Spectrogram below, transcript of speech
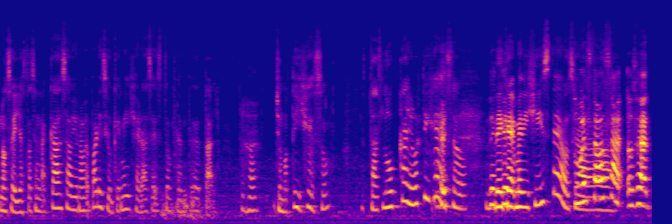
no sé, ya estás en la casa, oye, no me pareció que me dijeras esto enfrente de tal. Ajá. Yo no te dije eso. Estás loca, yo no te dije eso. ¿De, que, me dijiste? O sea, tú estabas, o sea,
